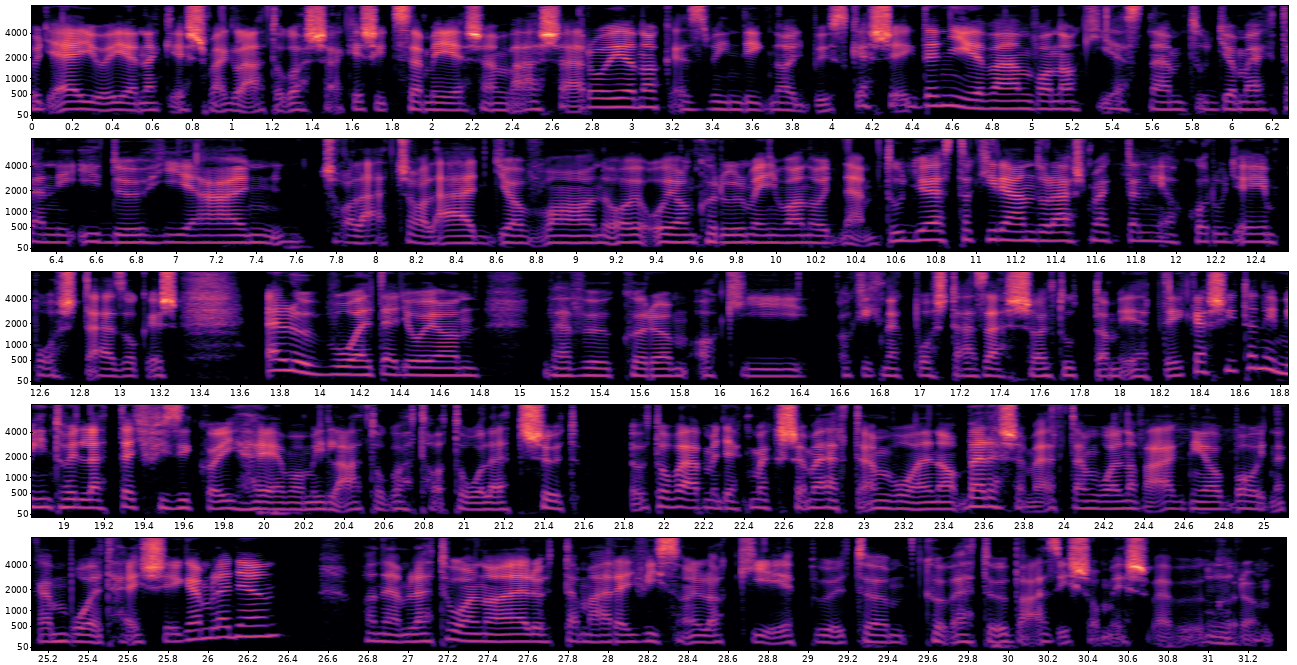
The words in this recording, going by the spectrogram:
hogy eljöjjenek és meglátogassák, és itt személyesen vásároljanak. Ez mindig nagy büszkeség, de nyilván van, aki ezt nem tudja megtenni, időhiány, család, családja van, olyan körülmény van, hogy nem tudja ezt a kirándulást megtenni, akkor ugye én postázok. És előbb volt egy olyan vevőköröm, aki, akiknek postázással tudtam értékesíteni, mint hogy lett egy fizikai helyem, ami látogatható lett, sőt, tovább megyek, meg sem mertem volna, bele sem mertem volna vágni abba, hogy nekem bolt helységem legyen, hanem lett volna előtte már egy viszonylag kiépült követőbázisom és vevőköröm.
